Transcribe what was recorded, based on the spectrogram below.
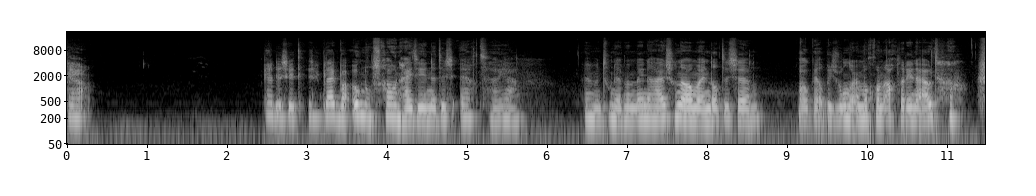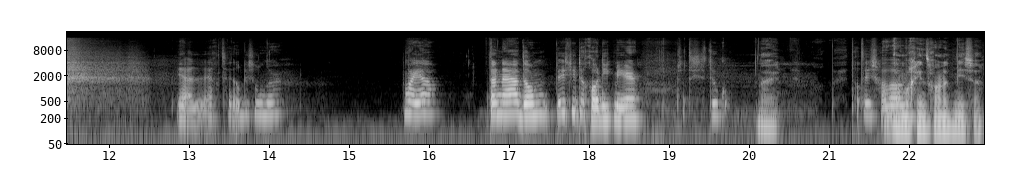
Ja ja, er zit blijkbaar ook nog schoonheid in. Het is echt, uh, ja. En toen hebben we hem mee naar huis genomen en dat is uh, ook heel bijzonder. En gewoon achter in de auto. ja, echt heel bijzonder. Maar ja, daarna dan is hij er gewoon niet meer. Dus dat is natuurlijk... Nee. Dat is gewoon... Dan begint gewoon het missen.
